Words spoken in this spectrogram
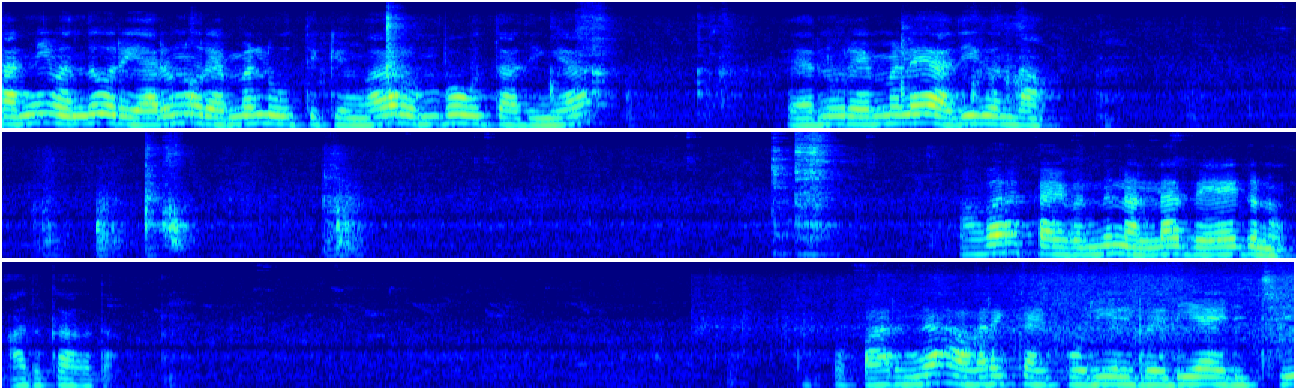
தண்ணி வந்து ஒரு இரநூறு எம்எல் ஊற்றிக்கோங்க ரொம்ப ஊற்றாதீங்க இரநூறு எம்எல்ஏ அதிகம்தான். அவரைக்காய் வந்து நல்லா வேகணும். அதுக்காக தான் பாருங்கள் அவரைக்காய் பொரியல் ரெடி ஆகிடுச்சு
